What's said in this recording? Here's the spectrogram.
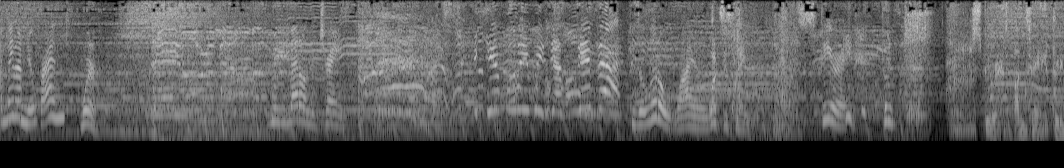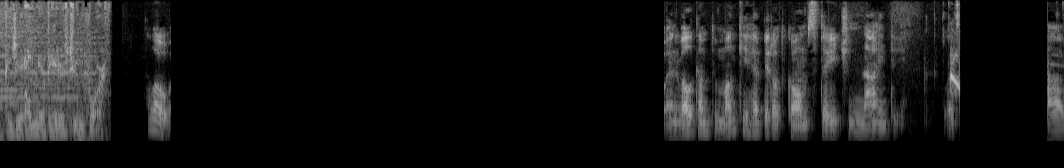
I made a new friend. Where? We met on the train. I can't believe we just did that! He's a little wild. What's his name? Spirit. Spirit Untamed. 3 PG only in theaters June 4th. Hello. And welcome to monkeyhappy.com stage 90. Let's uh,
